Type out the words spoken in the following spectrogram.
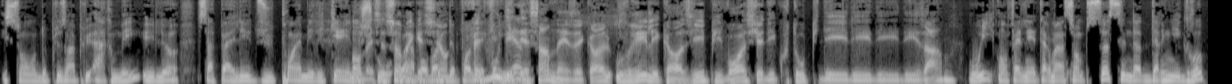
ils sont de plus en plus armés. Et là, ça peut aller du point américain bon, ben, c'est ça ma question. Faites-vous des descentes dans les écoles, ouvrir les casiers puis voir s'il y a des couteaux puis des, des, des, des armes? Oui, on fait de l'intervention. Puis ça, c'est notre dernier groupe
